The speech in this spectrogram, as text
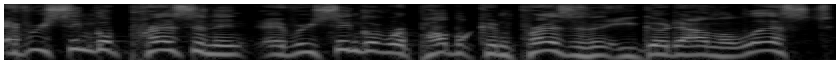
every single president, every single Republican president, you go down the list,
